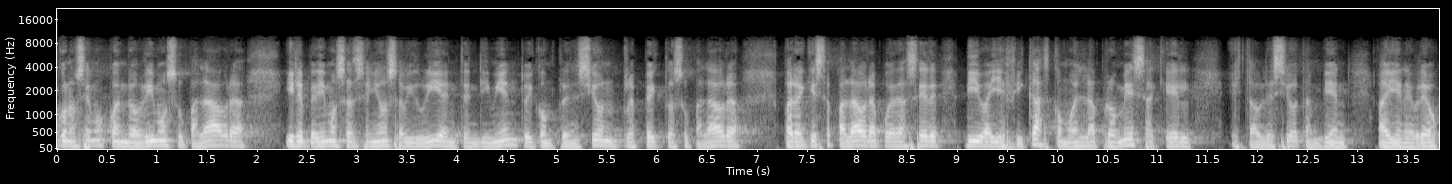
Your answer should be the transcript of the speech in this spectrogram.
conocemos cuando abrimos su palabra y le pedimos al Señor sabiduría, entendimiento y comprensión respecto a su palabra para que esa palabra pueda ser viva y eficaz como es la promesa que Él estableció también ahí en Hebreos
